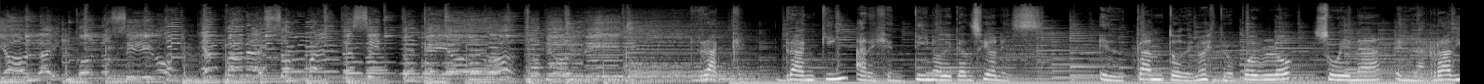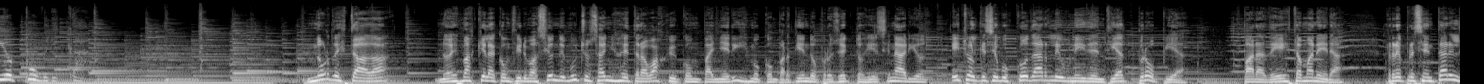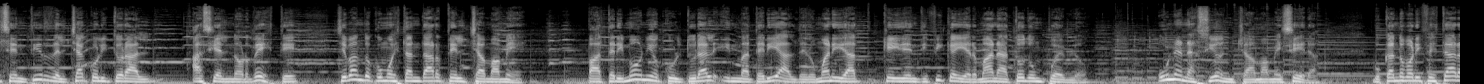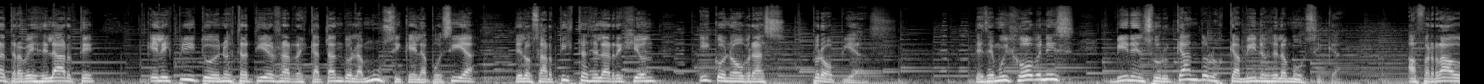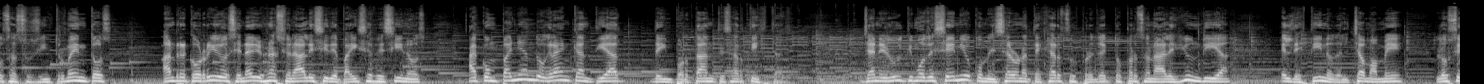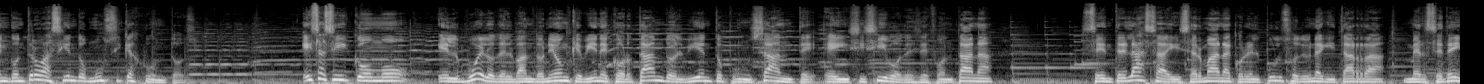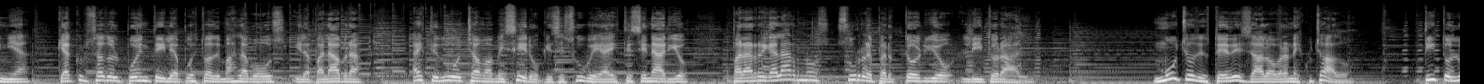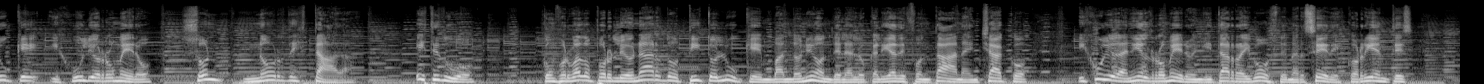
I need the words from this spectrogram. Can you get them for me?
donde yo la he conocido, y es por esos puentecitos que yo no me olvido. RAC, Ranking Argentino de Canciones. El canto de nuestro pueblo suena en la radio pública. Nordestada no es más que la confirmación de muchos años de trabajo y compañerismo compartiendo proyectos y escenarios, hecho al que se buscó darle una identidad propia, para de esta manera representar el sentir del Chaco litoral hacia el nordeste, llevando como estandarte el chamamé, patrimonio cultural inmaterial de la humanidad que identifica y hermana a todo un pueblo, una nación chamamecera, buscando manifestar a través del arte el espíritu de nuestra tierra rescatando la música y la poesía de los artistas de la región y con obras propias. Desde muy jóvenes vienen surcando los caminos de la música. Aferrados a sus instrumentos, han recorrido escenarios nacionales y de países vecinos, acompañando gran cantidad de importantes artistas. Ya en el último decenio comenzaron a tejer sus proyectos personales y un día el destino del chamamé los encontró haciendo música juntos. Es así como el vuelo del bandoneón que viene cortando el viento punzante e incisivo desde Fontana se entrelaza y se hermana con el pulso de una guitarra mercedeña que ha cruzado el puente y le ha puesto además la voz y la palabra a este dúo chamamecero que se sube a este escenario para regalarnos su repertorio litoral. Muchos de ustedes ya lo habrán escuchado. Tito Luque y Julio Romero son Nordestada. Este dúo, conformado por Leonardo Tito Luque en bandoneón de la localidad de Fontana, en Chaco, y Julio Daniel Romero en guitarra y voz de Mercedes Corrientes,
